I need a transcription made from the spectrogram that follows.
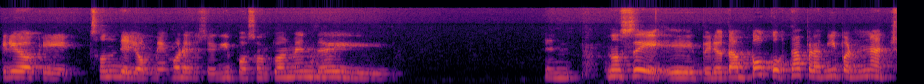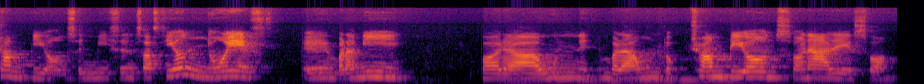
creo que son de los mejores equipos actualmente y no sé, eh, pero tampoco está para mí para una Champions. En mi sensación no es eh, para mí para un, para un top nada de eso.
